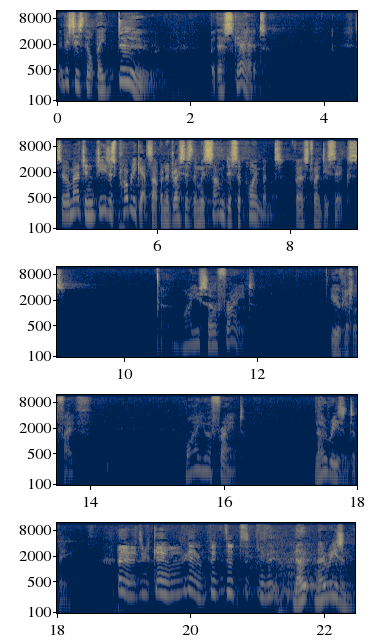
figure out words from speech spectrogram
This is what they do. But they're scared. So imagine Jesus probably gets up and addresses them with some disappointment. Verse 26. Uh, why are you so afraid? You have little faith. Why are you afraid? No reason to be. No, no reason.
